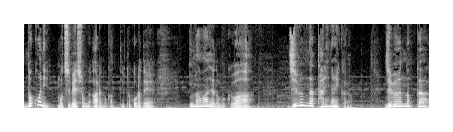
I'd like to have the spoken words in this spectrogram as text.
どこにモチベーションがあるのかっていうところで、今までの僕は自分が足りないから自分のが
